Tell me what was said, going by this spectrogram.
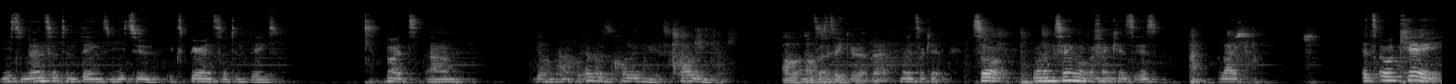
you need to learn certain things, you need to experience certain things. But um, yo, bro, whoever's calling me is calling me. I'll, I'll just it. take care of that. No, it's okay. So what I'm saying overthink is is like it's okay.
